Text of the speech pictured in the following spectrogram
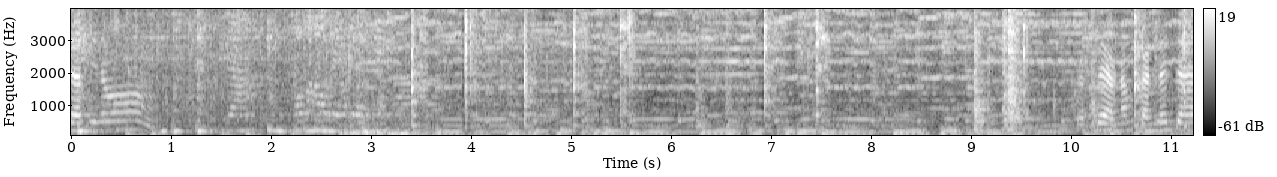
จ้าพี่น้องแซ่บๆน้ำกันเด้จ้า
